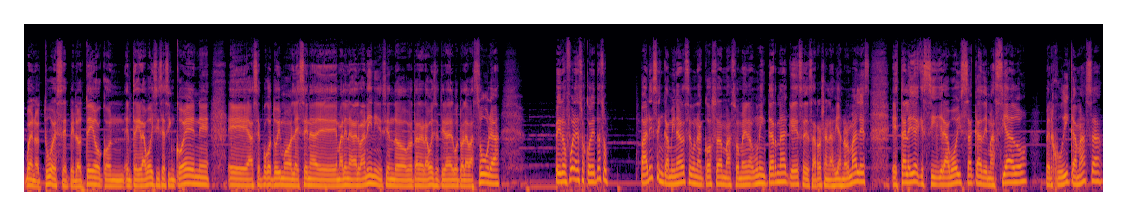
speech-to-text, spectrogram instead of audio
bueno, tuvo ese peloteo con entre Grabois y C5N. Eh, hace poco tuvimos la escena de Malena Galvarini diciendo votar a Grabois es tirar el voto a la basura. Pero fuera de esos coletazos, parece encaminarse una cosa más o menos, una interna que se desarrolla en las vías normales. Está la idea de que si Grabois saca demasiado, perjudica a Massa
